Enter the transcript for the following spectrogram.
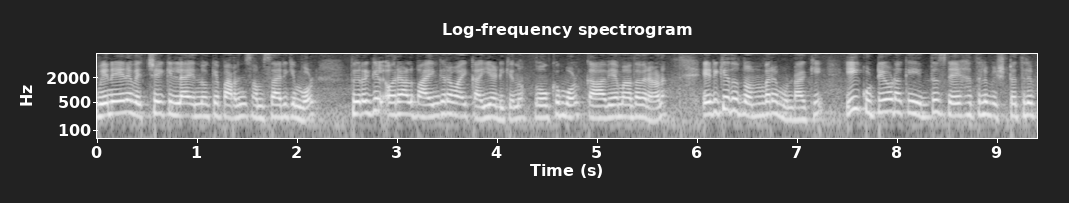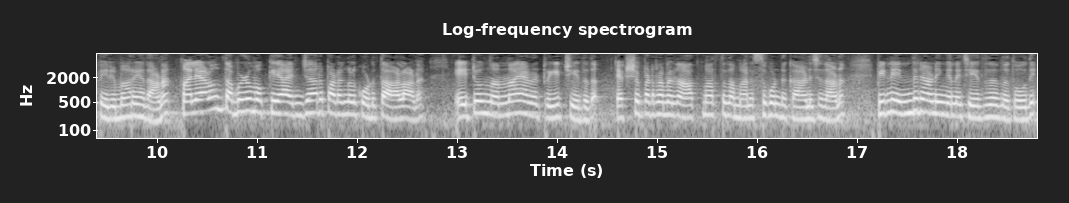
വിനയനെ വെച്ചേക്കില്ല എന്നൊക്കെ പറഞ്ഞ് സംസാരിക്കുമ്പോൾ പിറകിൽ ഒരാൾ ഭയങ്കരമായി കൈയടിക്കുന്നു നോക്കുമ്പോൾ കാവ്യമാധവനാണ് എനിക്കത് നൊമ്പരമുണ്ടാക്കി. ഈ കുട്ടിയോടൊക്കെ എന്ത് സ്നേഹത്തിലും ഇഷ്ടത്തിലും പെരുമാറിയതാണ്. മലയാളവും തമിഴും ഒക്കെ അഞ്ചാറ് പടങ്ങൾ കൊടുത്ത ആളാണ്. ഏറ്റവും നന്നായാണ് ട്രീറ്റ് ചെയ്തത്. രക്ഷപ്പെടണമെന്ന ആത്മാർത്ഥത മനസ്സുകൊണ്ട് കാണിച്ചതാണ്. പിന്നെ എന്തിനാണ് ഇങ്ങനെ ചെയ്തതെന്ന് തോന്നി.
